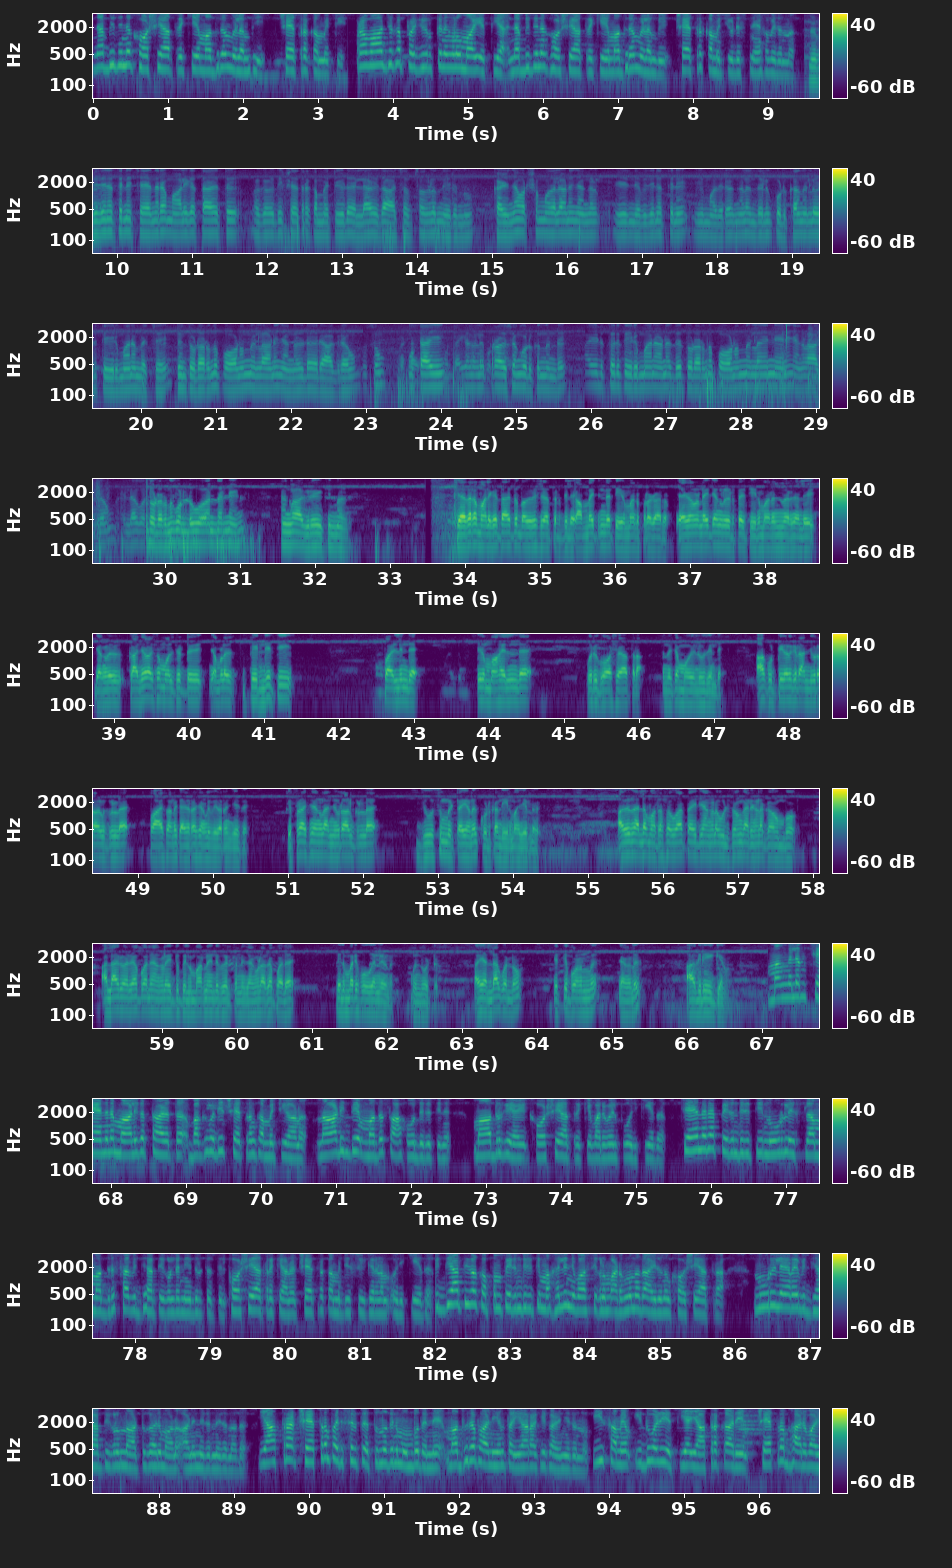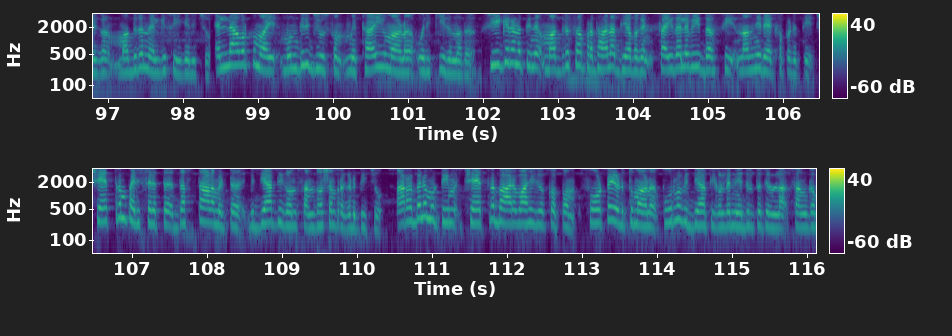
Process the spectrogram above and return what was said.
നബിദിന ഘോഷയാത്രയ്ക്ക് മധുരം വിളമ്പി ക്ഷേത്ര കമ്മിറ്റി. പ്രവാചക പ്രകീർത്തനങ്ങളുമായി എത്തിയ നബിദിന ഘോഷയാത്രയ്ക്ക് മധുരം വിളമ്പി ക്ഷേത്ര കമ്മിറ്റിയുടെ സ്നേഹവിരുന്ന്. നബിദിനത്തിന് ചേന്നര മാളികത്താഴത്ത് ഭഗവതി ക്ഷേത്ര കമ്മിറ്റിയുടെ എല്ലാവിധ ആശംസകളും നേരുന്നു. കഴിഞ്ഞ വർഷം മുതലാണ് ഞങ്ങൾ ഈ നബിദിനത്തിന് ഈ മധുരങ്ങൾ എന്തെങ്കിലും കൊടുക്കാന്നുള്ള ഒരു തീരുമാനം വെച്ച് ഇതിന് തുടർന്ന് പോകണം എന്നുള്ളതാണ് ഞങ്ങളുടെ ഒരു ആഗ്രഹം. ദിവസവും മുട്ടായി ഞങ്ങൾ ഇപ്രാവശ്യം കൊടുക്കുന്നുണ്ട്. എടുത്തൊരു തീരുമാനമാണ് ഇത്. തുടർന്ന് പോകണം എന്നുള്ളത് തന്നെയാണ് ഞങ്ങൾ ആഗ്രഹം. എല്ലാ തുടർന്ന് കൊണ്ടുപോകാൻ തന്നെയാണ് ഞങ്ങൾ ആഗ്രഹിക്കുന്നത്. ചേതര മാളികത്താഴത്ത് ഭഗവതി ക്ഷേത്രത്തിലെ കമ്മിറ്റിന്റെ തീരുമാനപ്രകാരം ഏകമണ്ടായിട്ട് ഞങ്ങൾ എടുത്ത തീരുമാനം എന്ന് പറഞ്ഞാൽ ഞങ്ങൾ കഴിഞ്ഞ പ്രാവശ്യം മുളച്ചിട്ട് നമ്മൾ പെരിഞ്ഞെത്തി പള്ളിന്റെ മഹലിന്റെ ഒരു ഘോഷയാത്ര എന്ന് വെച്ചാൽ മൊയിലൂദിന്റെ ആ കുട്ടികൾക്ക് ഒരു അഞ്ഞൂറ് ആൾക്കുള്ള പായസമാണ് കഴിഞ്ഞ പ്രാവശ്യം ഞങ്ങൾ വിതരണം ചെയ്തത്. ഇപ്രാവശ്യം ഞങ്ങൾ അഞ്ഞൂറ് ആൾക്കുള്ള ജ്യൂസും മിഠായിയാണ് കൊടുക്കാൻ തീരുമാനിച്ചിട്ടുള്ളത്. അത് നല്ല മതസൗഹാർദ്ദമായിട്ട് ഞങ്ങളുടെ ഉത്സവം കാര്യങ്ങളൊക്കെ ആകുമ്പോൾ എല്ലാവരും ഒരേപോലെ ഞങ്ങളായിട്ട് പെരുമാറുന്നതിന്റെ പേരിൽ തന്നെ ഞങ്ങൾ അതേപോലെ പെരുമാറി പോകുക തന്നെയാണ് മുന്നോട്ട്. അത് എല്ലാ കൊല്ലവും എത്തിപ്പോണമെന്ന് ഞങ്ങൾ ആഗ്രഹിക്കുകയാണ്. മംഗലം ചേനന മാളികത്താഴത്ത് ഭഗവതി ക്ഷേത്രം കമ്മിറ്റിയാണ് നാടിന്റെ മതസാഹോദര്യത്തിന് മാതൃകയായി ഘോഷയാത്രയ്ക്ക് വരവേൽപ്പ് ഒരുക്കിയത്. ചേനര പെരുന്തിരുത്തി നൂറുൽ ഇസ്ലാം മദ്രസ വിദ്യാർത്ഥികളുടെ നേതൃത്വത്തിൽ ഘോഷയാത്രയ്ക്കാണ് ക്ഷേത്ര കമ്മിറ്റി സ്വീകരണം ഒരുക്കിയത്. വിദ്യാർത്ഥികൾക്കൊപ്പം പെരുന്തിരുത്തി മഹല്ല് നിവാസികളും അടങ്ങുന്നതായിരുന്നു ഘോഷയാത്ര. നൂറിലേറെ വിദ്യാർത്ഥികളും നാട്ടുകാരുമാണ് അണിനിരന്നിരുന്നത്. യാത്ര ക്ഷേത്രം പരിസരത്ത് എത്തുന്നതിന് മുമ്പ് തന്നെ മധുരപാനീയം തയ്യാറാക്കി കഴിഞ്ഞിരുന്നു. ഈ സമയം ഇതുവഴി എത്തിയ യാത്രക്കാരെയും ക്ഷേത്ര ഭാരവാഹികൾ മധുരം നൽകി സ്വീകരിച്ചു. എല്ലാവർക്കുമായി മുന്തിരി ജ്യൂസും മിഠായിയുമാണ് ഒരുക്കിയിരുന്നത്. സ്വീകരണത്തിന് മദ്രസ പ്രധാന അധ്യാപകൻ സൈതലവി ദർസി നന്ദി രേഖപ്പെടുത്തി. ക്ഷേത്രം പരിസരത്ത് ദഫ്താളമിട്ട് വിദ്യാർത്ഥികളും സന്തോഷം പ്രകടിപ്പിച്ചു. അറബനമുട്ടിയും ക്ഷേത്ര ഭാരവാഹികൾക്കൊപ്പം ഫോട്ടോ എടുത്തുമാണ് പൂർവ വിദ്യാർത്ഥികളുടെ നേതൃത്വത്തിലുള്ള സംഘം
